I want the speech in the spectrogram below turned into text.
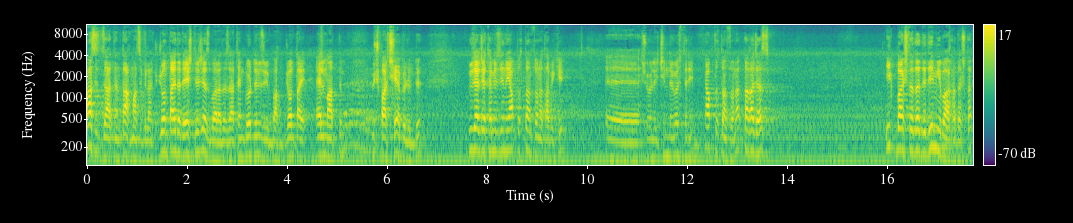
Basit zaten takması filan. Şu Contayı da değiştireceğiz bu arada zaten. Gördüğünüz gibi bakın contayı elime attım. 3 parçaya bölündü. Güzelce temizliğini yaptıktan sonra tabii ki ee, şöyle içinde göstereyim. Yaptıktan sonra takacağız. İlk başta da dediğim gibi arkadaşlar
